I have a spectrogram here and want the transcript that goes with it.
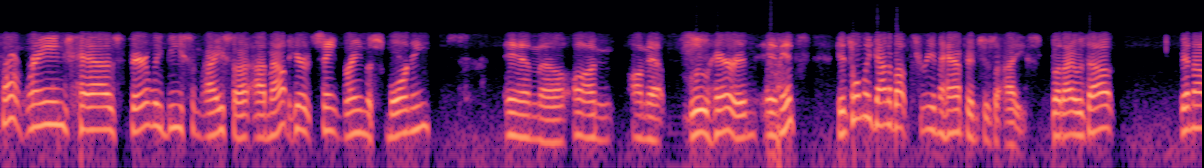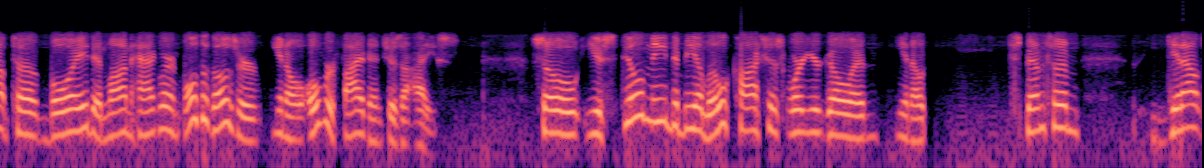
Front Range has fairly decent ice. I'm out here at St. Vrain this morning, and uh, on on that blue heron, and it's it's only got about three and a half inches of ice. But I was out, been out to Boyd and Lon Hagler, and both of those are you know over five inches of ice. So you still need to be a little cautious where you're going you know, spend some, get out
